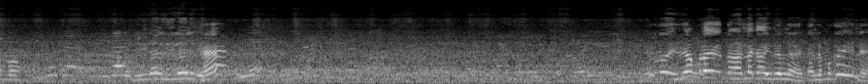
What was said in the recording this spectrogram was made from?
സംഭവം ഇത് നമ്മുടെ നാട്ടിലെ ഇതല്ലേ കല്ലുമ്മക്കായല്ലേ?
